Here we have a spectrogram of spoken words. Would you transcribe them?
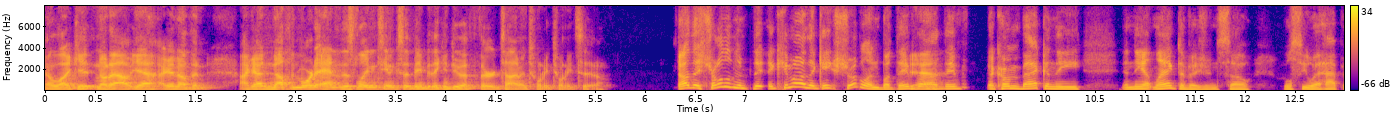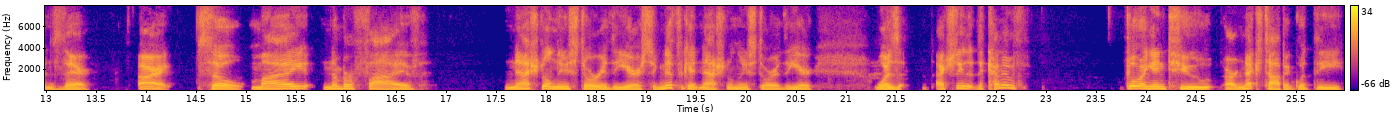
I like it, no doubt. Yeah, I got nothing. I got nothing more to add to this Lightning team except maybe they can do a third time in 2022. Oh, they struggled. They came out of the gate struggling, but they've uh, yeah. uh, they've they're coming back in the in the Atlantic Division. So we'll see what happens there. All right. So my number five national news story of the year, significant national news story of the year, was actually the, the kind of going into our next topic with the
